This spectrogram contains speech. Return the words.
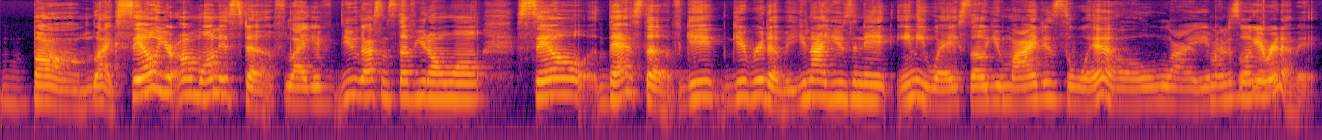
bomb. Like sell your unwanted stuff. Like if you got some stuff you don't want, sell that stuff. Get get rid of it. You're not using it anyway, so you might as well like you might as well get rid of it.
